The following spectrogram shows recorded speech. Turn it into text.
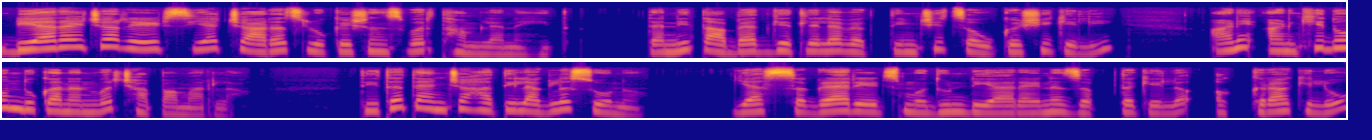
डीआरआयच्या रेट्स या चारच लोकेशन्सवर थांबल्या नाहीत. त्यांनी ताब्यात घेतलेल्या व्यक्तींची चौकशी केली आणि आणखी दोन दुकानांवर छापा मारला. तिथं त्यांच्या हाती लागलं सोनं. या सगळ्या रेट्समधून डीआरआयनं जप्त केलं अकरा किलो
